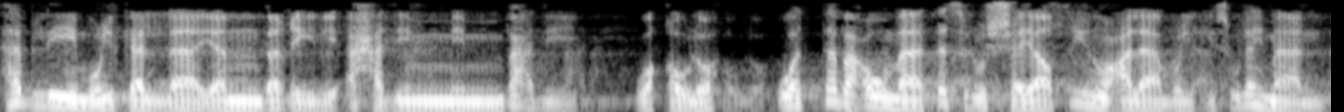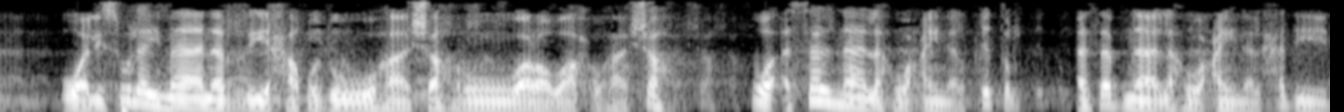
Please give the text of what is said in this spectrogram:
هب لي ملكا لا ينبغي لأحد من بعدي. وقوله واتبعوا ما تتلو الشياطين على ملك سليمان ولسليمان الريح غدوها شهر ورواحها شهر وأسلنا له عين القطر أثبنا له عين الحديد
